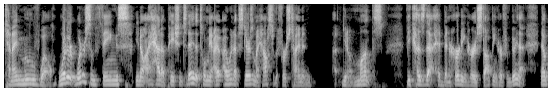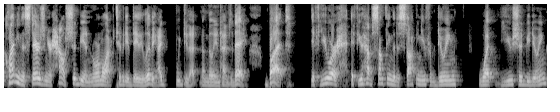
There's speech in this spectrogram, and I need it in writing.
can I move well? What are what are some things? You know, I had a patient today that told me I, I went upstairs in my house for the first time in uh, you know months because that had been hurting her, stopping her from doing that. Now, climbing the stairs in your house should be a normal activity of daily living. I would do that a million times a day. But if you are if you have something that is stopping you from doing what you should be doing,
